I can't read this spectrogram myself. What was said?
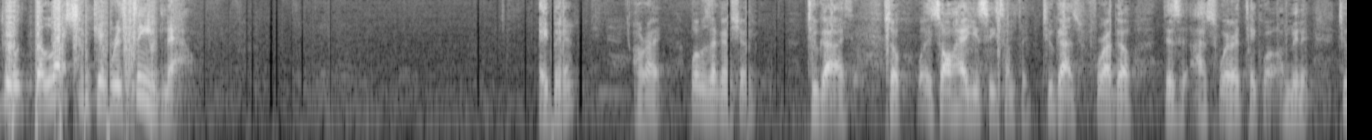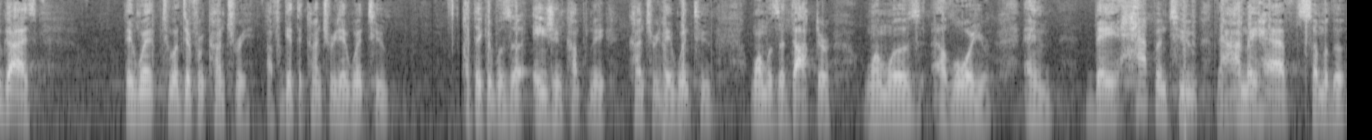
the, the less you can receive now. Amen? All right. What was I going to show you? Two guys. So well, it's all how you see something. Two guys, before I go, this, I swear it'll take a minute. Two guys, they went to a different country. I forget the country they went to. I think it was an Asian company country they went to. One was a doctor, one was a lawyer, and they happened to. Now I may have some of the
